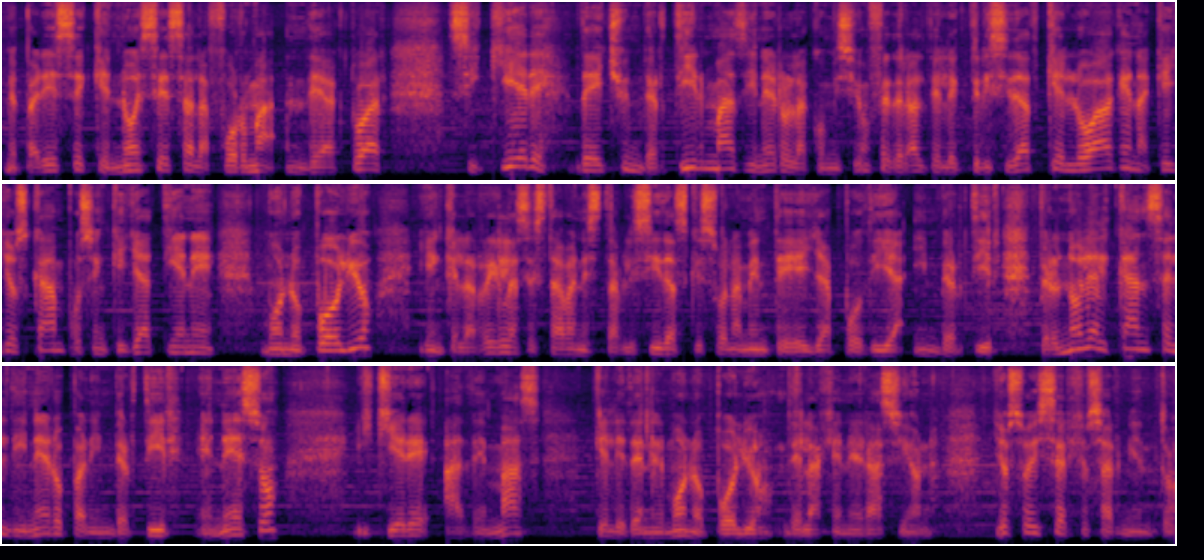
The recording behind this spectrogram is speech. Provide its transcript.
Me parece que no es esa la forma de actuar. Si quiere, de hecho, invertir más dinero la Comisión Federal de Electricidad, que lo haga en aquellos campos en que ya tiene monopolio y en que las reglas estaban establecidas que solamente ella podía invertir. Pero no le alcanza el dinero para invertir en eso y quiere además que le den el monopolio de la generación. Yo soy Sergio Sarmiento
